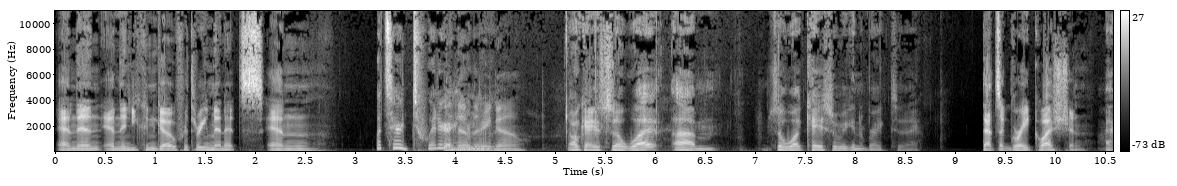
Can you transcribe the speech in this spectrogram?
And then, and then you can go for three minutes, and What's her Twitter you know, there you go. Okay, so what? Um, so what case are we going to break today? That's a great question. I, I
